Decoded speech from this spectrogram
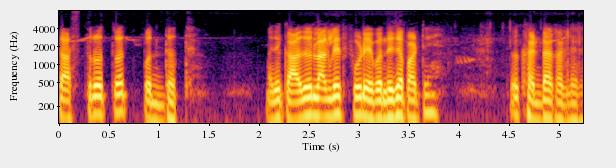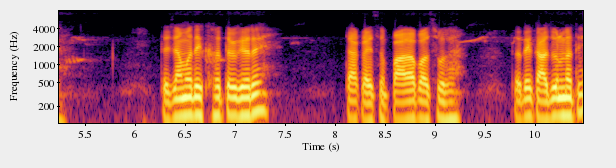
शास्त्रोत्तर पद्धत. म्हणजे काजू लागलेत पुढे पण त्याच्या पाठी तो खड्डा काढलेला आहे. त्याच्यामध्ये खत वगैरे टाकायचं पाळापासूला तर ते काजूला ते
